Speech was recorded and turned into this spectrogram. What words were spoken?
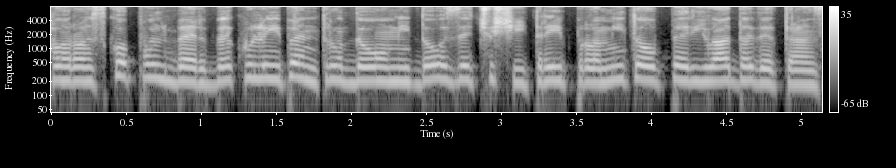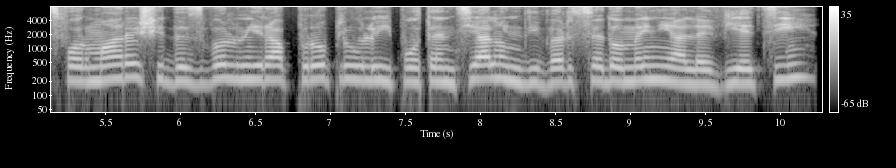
Horoscopul Berbecului pentru 2023 promite o perioadă de transformare și dezvăluirea propriului potențial în diverse domenii ale vieții,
